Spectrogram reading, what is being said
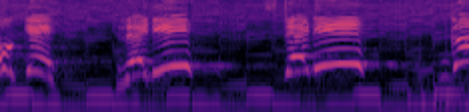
ओके रेडी स्टेडी गो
